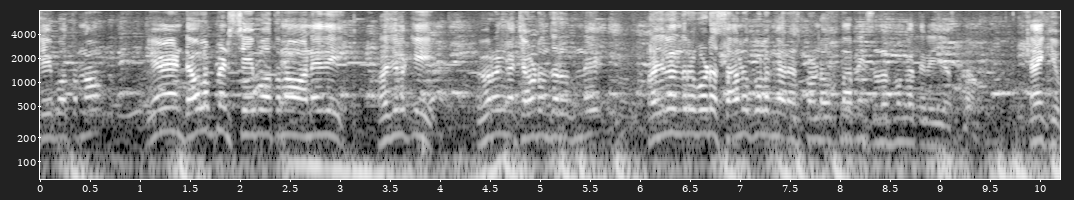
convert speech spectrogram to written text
చేయబోతున్నాం ఏమేమి డెవలప్మెంట్స్ చేయబోతున్నాం అనేది ప్రజలకి వివరంగా చెప్పడం జరుగుతుంది. ప్రజలందరూ కూడా సానుకూలంగా రెస్పాండ్ అవుతున్నారని ఈ సందర్భంగా తెలియజేస్తున్నాం. థ్యాంక్ యూ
